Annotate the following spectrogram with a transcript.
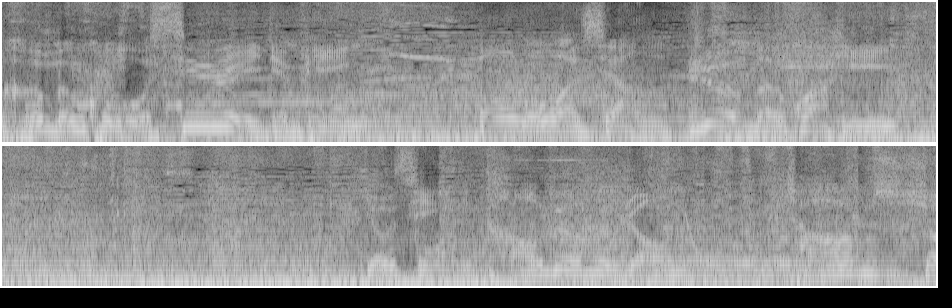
合门户新锐点评，包罗万象，热门话题。有请陶乐慕容长寿。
